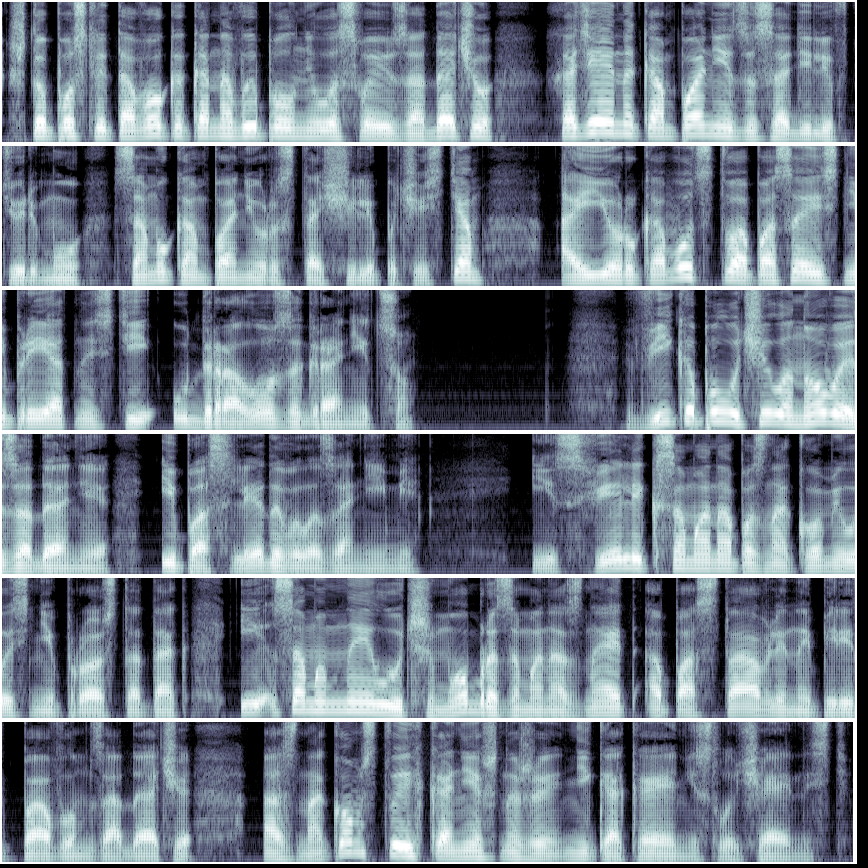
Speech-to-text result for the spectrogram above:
что после того, как она выполнила свою задачу, хозяина компании засадили в тюрьму, саму компанию растащили по частям, а ее руководство, опасаясь неприятностей, удрало за границу. Вика получила новое задание и последовала за ними. И с Феликсом она познакомилась не просто так, и самым наилучшим образом она знает о поставленной перед Павлом задаче, а знакомство их, конечно же, никакая не случайность.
